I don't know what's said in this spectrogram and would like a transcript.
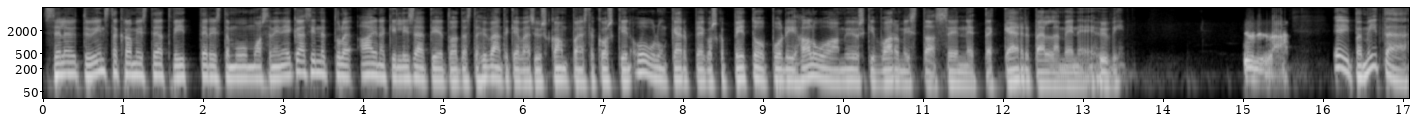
Se löytyy Instagramista ja Twitteristä muun muassa, niin eiköhän sinne tule ainakin lisätietoa tästä hyvän tekeväisyyskampanjasta koskien Oulun kärppiä, koska Petopodi haluaa myöskin varmistaa sen, että kärpällä menee hyvin. Kyllä. Eipä mitään.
